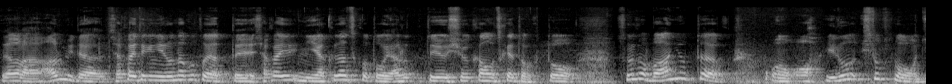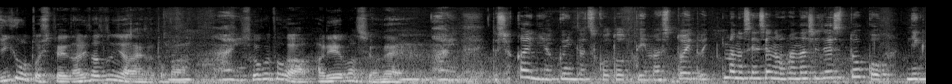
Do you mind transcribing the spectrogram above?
だからある意味では社会的にいろんなことをやって社会に役立つことをやるっていう習慣をつけておくとそれが場合によってはあいろ一つの事業として成り立つんじゃないかとか、はい、そういうことがありえますよね。はい、社会に役に立つことって言いますと今の先生のお話ですとこうに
